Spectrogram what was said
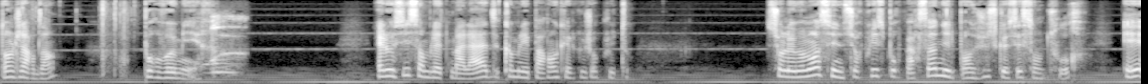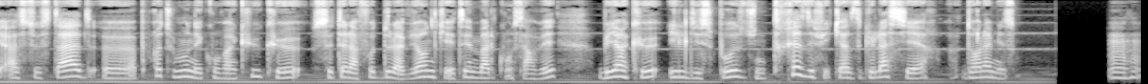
dans le jardin, pour vomir. Elle aussi semble être malade, comme les parents quelques jours plus tôt. Sur le moment, c'est une surprise pour personne, ils pensent juste que c'est son tour. Et à ce stade, euh, à peu près tout le monde est convaincu que c'était la faute de la viande qui a été mal conservée, bien que il dispose d'une très efficace glacière dans la maison. Mhm.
